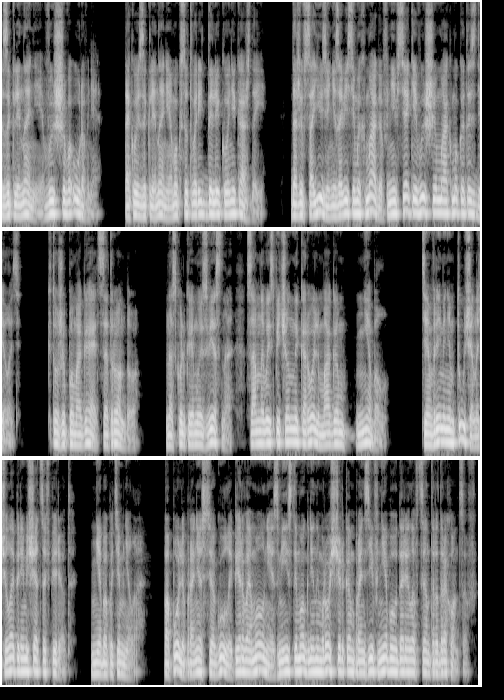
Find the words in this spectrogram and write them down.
Заклинание высшего уровня. Такое заклинание мог сотворить далеко не каждый. Даже в союзе независимых магов не всякий высший маг мог это сделать. Кто же помогает Сетронду? Насколько ему известно, сам новоиспеченный король магом не был. Тем временем туча начала перемещаться вперед. Небо потемнело. По полю пронесся гул, и первая молния, змеистым огненным росчерком пронзив небо, ударила в центр драконцев.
